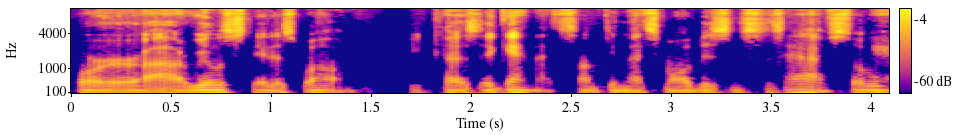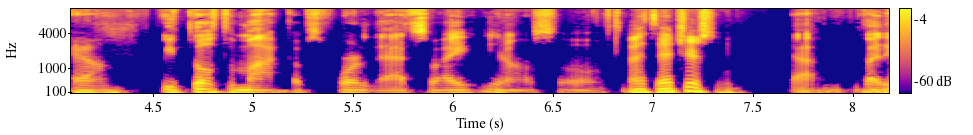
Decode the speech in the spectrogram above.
for uh, real estate as well. Because again, that's something that small businesses have. So yeah we built the mock-ups for that. So I, you know, so that's interesting yeah. But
